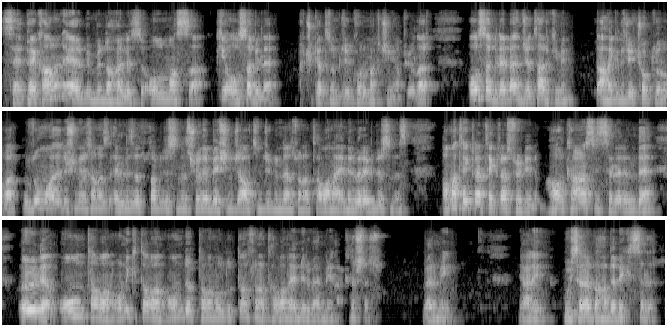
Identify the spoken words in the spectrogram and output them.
SPK'nın eğer bir müdahalesi olmazsa ki olsa bile küçük yatırımcıyı korumak için yapıyorlar. Olsa bile bence Tarkim'in daha gidecek çok yolu var. Uzun vade düşünüyorsanız elinizde tutabilirsiniz. Şöyle 5. 6. günden sonra tavana emir verebilirsiniz. Ama tekrar tekrar söyleyelim. Halka arz hisselerinde öyle 10 tavan, 12 tavan, 14 tavan olduktan sonra tavana emir vermeyin arkadaşlar. Vermeyin. Yani bu hisseler daha bebek hisseler.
